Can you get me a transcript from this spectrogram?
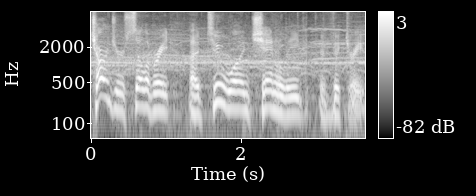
Chargers celebrate a 2-1 Channel League victory.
